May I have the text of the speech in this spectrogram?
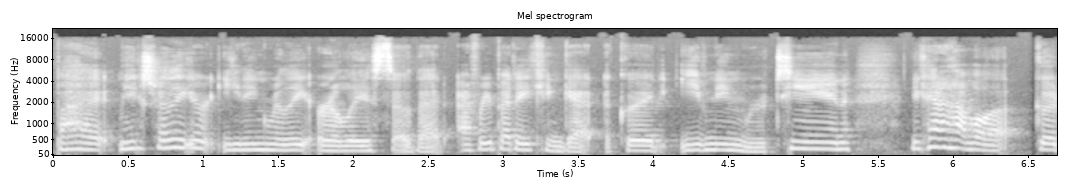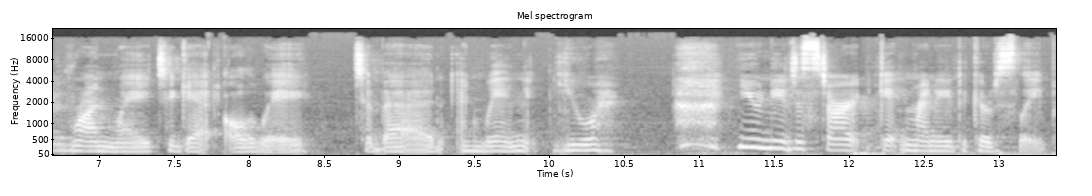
But make sure that you're eating really early so that everybody can get a good evening routine. You kind of have a good runway to get all the way to bed and when you are you need to start getting ready to go to sleep.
